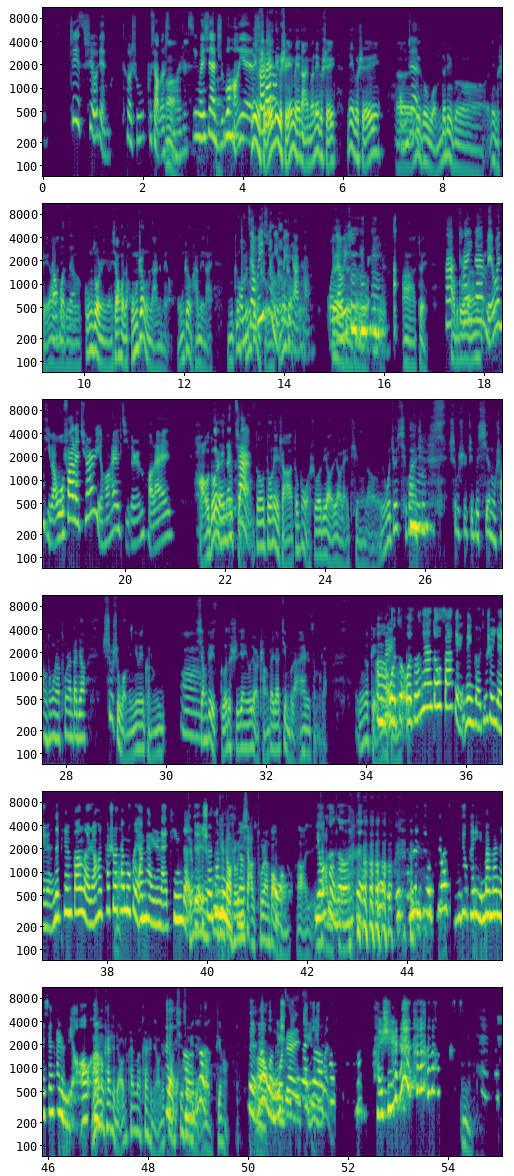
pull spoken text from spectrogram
这次是有点特殊，不晓得是怎么啊回事，是因为现在直播行业那个谁那个谁没来吗？那个谁那个谁。呃，那个我们的这个那个谁啊，小伙子那个工作人员小伙子洪正来了没有？洪正还没来，你跟我们在微信里问一下他，我在微信里问嗯一下啊，对，他他应该没问题吧？我发了圈儿以后，还有几个人跑来，好多人都讲都都那啥，都跟我说的要要来听的。我觉得奇怪，这嗯是不是这个线路畅通啊？突然大家是不是我们因为可能嗯，相对隔的时间有点长，大家进不来还是怎么着？应该给嗯，我昨我昨天都发给那个就是演员的片方了，然后他说他们会安排人来听的，对，说他们到时候一下子突然爆棚啊，有可能对，因为我觉得咱们就不着急，就可以慢慢的先开始聊 慢啊。慢开始聊着，慢慢开始聊着，这样轻松一点啊，挺好。对，啊那我们是在现在群里问就要开始吗？还是 嗯，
